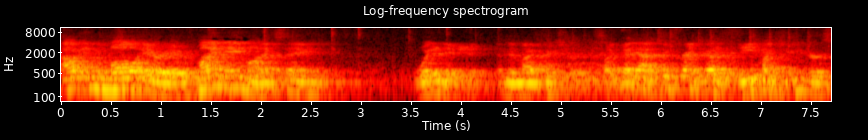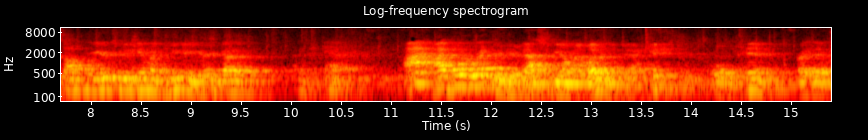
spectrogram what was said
out in the mall area with my name on it saying, what an idiot. And then my picture. It's like that. Yeah, I took French. I got a D my junior, or sophomore year, took it again my junior year, and got, a, got an F. I, I hold a record here. That should be on my Letterman jacket. Old pin right there.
